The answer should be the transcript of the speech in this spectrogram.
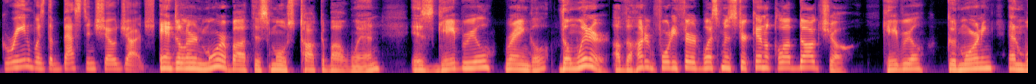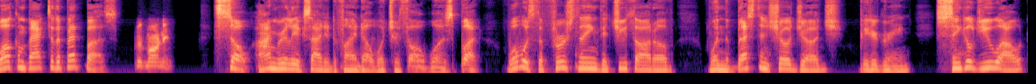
Green was the best in show judge. And to learn more about this most talked about win is Gabriel Rangel, the winner of the 143rd Westminster Kennel Club Dog Show. Gabriel, good morning and welcome back to the Pet Buzz. Good morning. So, I'm really excited to find out what your thought was, but what was the first thing that you thought of when the Best in Show judge, Peter Green, singled you out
